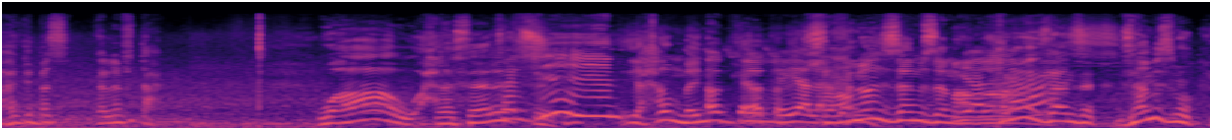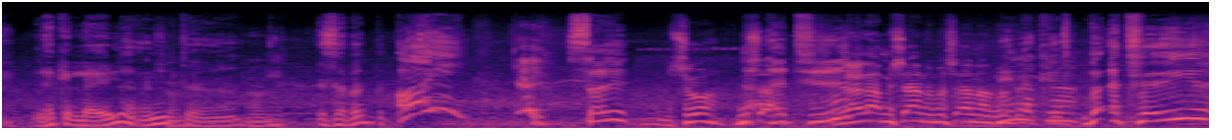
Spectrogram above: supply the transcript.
هيدي بس خلينا نفتح. wow أحلى سيلفي. فرجين يا حمى okay، okay، يلا. خلونا نزمزم يلا. على بعض خلينا زمزم. زمزموا لكن ليلى أنت. اذا بدك أي! سوري. شو؟ مش دقت فيه؟ لا لا مش أنا مش أنا مين لك يا؟ دقت فيا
